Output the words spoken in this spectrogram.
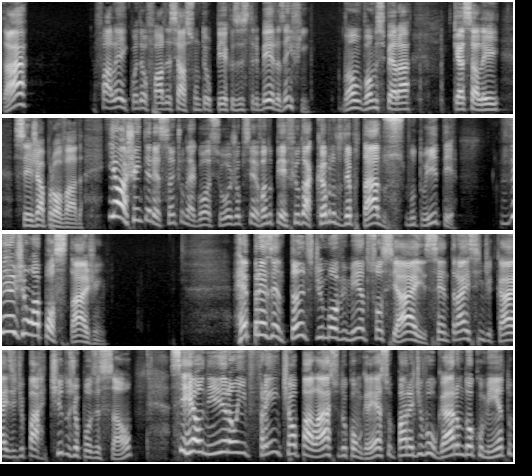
Tá? Eu falei, quando eu falo desse assunto eu perco as estribeiras, enfim. Vamos, vamos esperar que essa lei seja aprovada. E eu achei interessante o um negócio hoje, observando o perfil da Câmara dos Deputados no Twitter. Vejam a postagem Representantes de movimentos sociais, centrais sindicais e de partidos de oposição se reuniram em frente ao Palácio do Congresso para divulgar um documento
